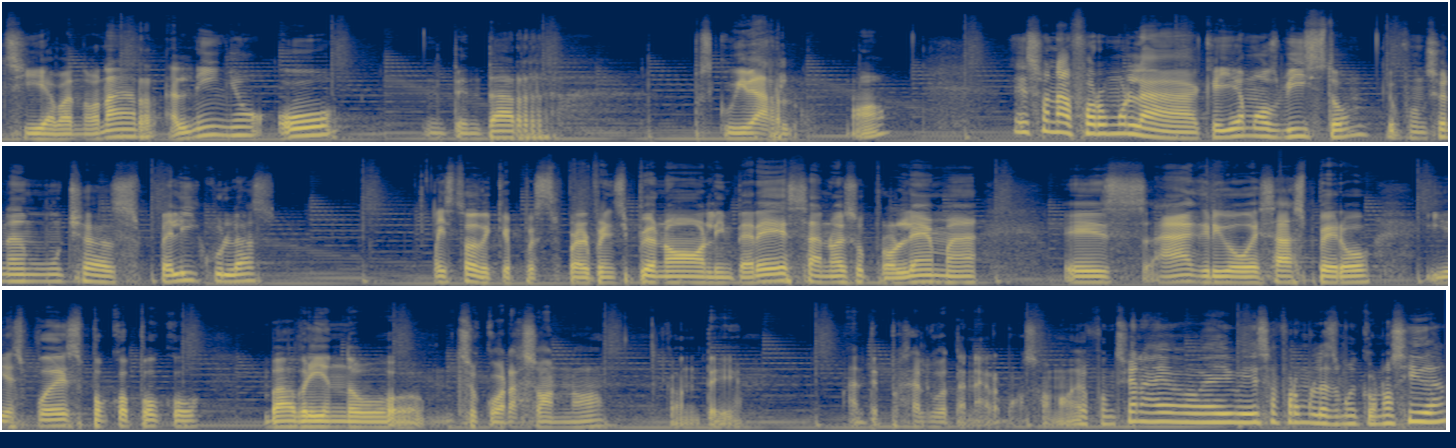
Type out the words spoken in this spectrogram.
si abandonar al niño o intentar pues, cuidarlo, ¿no? Es una fórmula que ya hemos visto, que funciona en muchas películas. Esto de que pues al principio no le interesa, no es su problema, es agrio, es áspero y después poco a poco va abriendo su corazón, ¿no? Ante, ante pues algo tan hermoso, ¿no? Funciona, eh, esa fórmula es muy conocida.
